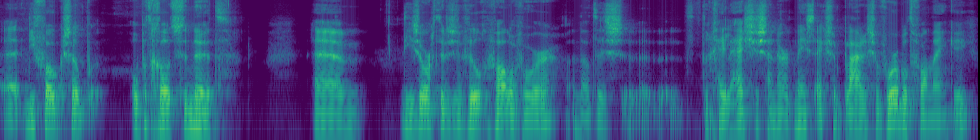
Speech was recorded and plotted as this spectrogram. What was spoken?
Uh, die focus op, op het grootste nut... Um, die zorgt er dus in veel gevallen voor, en dat is, uh, de gele hesjes zijn daar het meest exemplarische voorbeeld van, denk ik,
